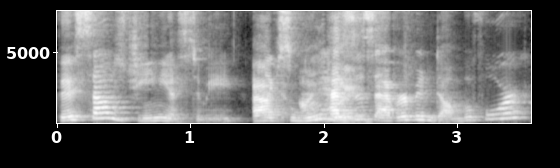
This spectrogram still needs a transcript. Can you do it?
this sounds genius to me. Like, Absolutely. has this ever been done before?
